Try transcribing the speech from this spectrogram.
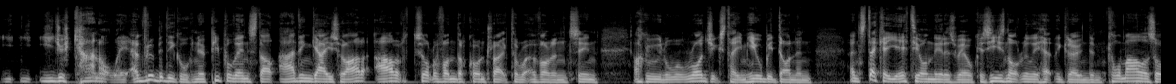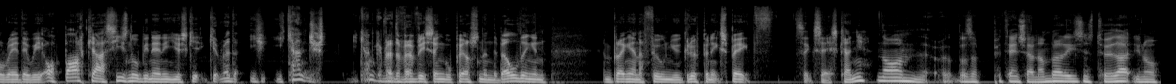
you, just cannot let everybody go. Now, people then start adding guys who are, are sort of under contract or whatever and saying, oh, you know, well, Rodgers' time, he'll be done. And, and stick Ajeti on there as well because he's not really hit the ground. And Klimala's already away. Oh, Barkas, he's not been any use. Get, get rid of you, you can't just you can't get rid of every single person in the building and, and bring in a full new group and expect success, can you? No, um, there's a potential number of reasons to that. You know,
